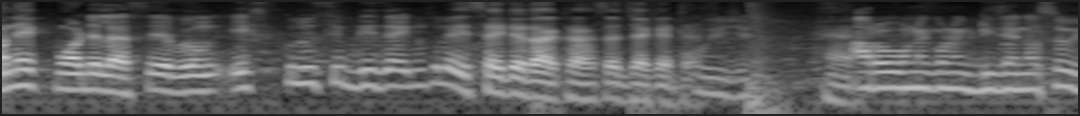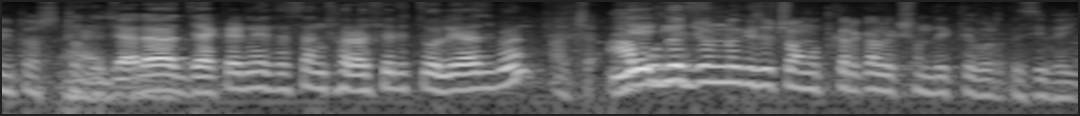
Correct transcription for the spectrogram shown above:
অনেক মডেল আছে এবং এক্সক্লুসিভ ডিজাইনগুলো এই সাইডে রাখা আছে জ্যাকেটে হ্যাঁ। আরও অনেক অনেক ডিজাইন আছে ওই পাশটাতে যারা জ্যাকেট নিতে চান সরাসরি চলে আসবেন। আচ্ছা আপুদের জন্য কিছু চমৎকার কালেকশন দেখতে পারতেছি ভাই।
